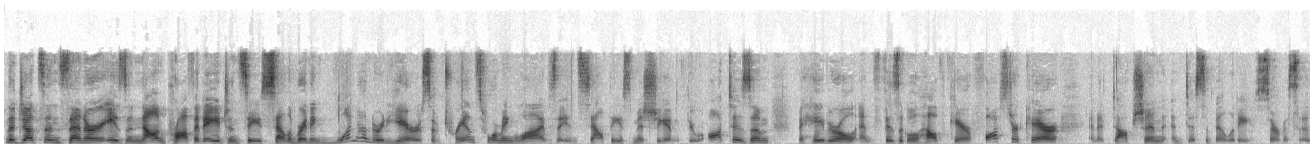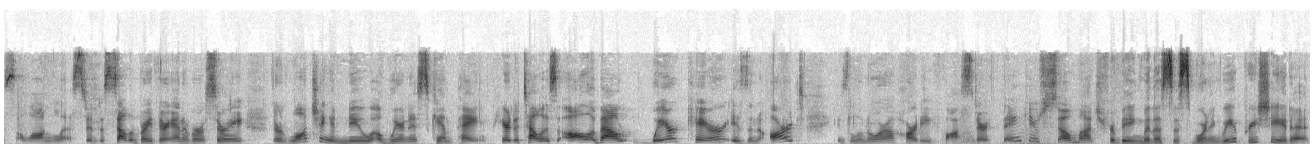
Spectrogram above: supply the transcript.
The Judson Center is a nonprofit agency celebrating 100 years of transforming lives in Southeast Michigan through autism, behavioral and physical health care, foster care, and adoption and disability services. A long list. And to celebrate their anniversary, they're launching a new awareness campaign. Here to tell us all about where care is an art is Lenora Hardy Foster. Thank you so much for being with us this morning. We appreciate it.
